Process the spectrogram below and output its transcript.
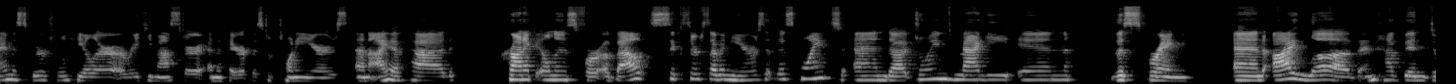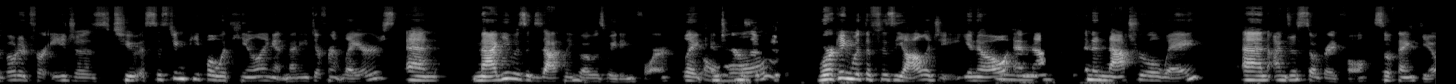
I am a spiritual healer, a Reiki master, and a therapist of 20 years. And I have had chronic illness for about six or seven years at this point, and uh, joined Maggie in the spring. And I love and have been devoted for ages to assisting people with healing at many different layers. And Maggie was exactly who I was waiting for, like Aww. in terms of working with the physiology, you know, mm. and that in a natural way and I'm just so grateful. So thank you.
